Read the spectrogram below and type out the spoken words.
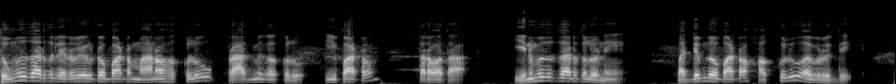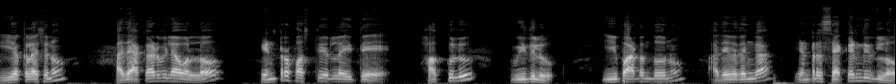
తొమ్మిదో తరగతులు ఇరవై ఒకటో పాఠం మానవ హక్కులు ప్రాథమిక హక్కులు ఈ పాఠం తర్వాత ఎనిమిదో తరగతిలోని పద్దెనిమిదో పాఠం హక్కులు అభివృద్ధి. ఈ యొక్క లెసను అది అకాడమీ లెవెల్లో ఇంటర్ ఫస్ట్ ఇయర్లో అయితే హక్కులు విధులు ఈ పాఠంతోనూ అదేవిధంగా ఇంటర్ సెకండ్ ఇయర్లో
